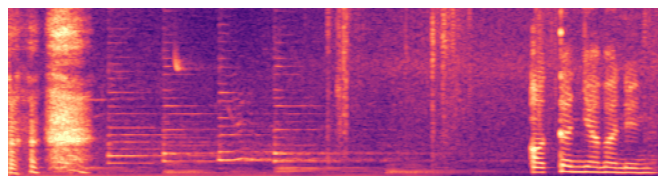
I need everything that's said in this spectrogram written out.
어떤 염원은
